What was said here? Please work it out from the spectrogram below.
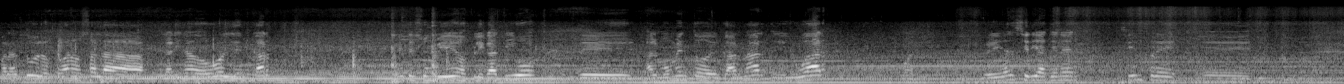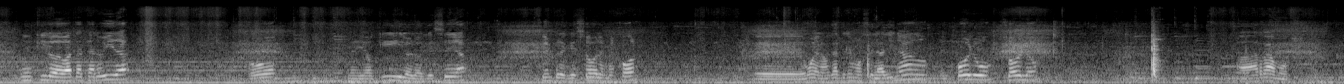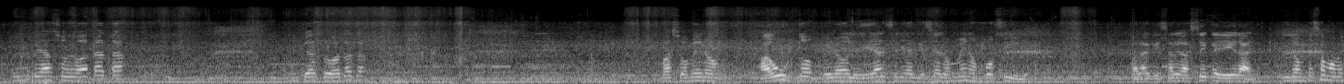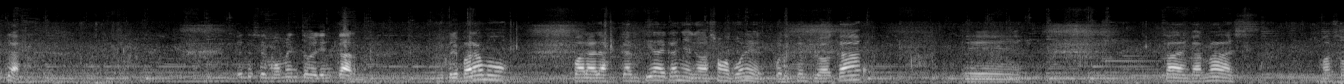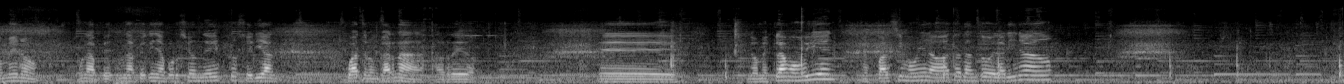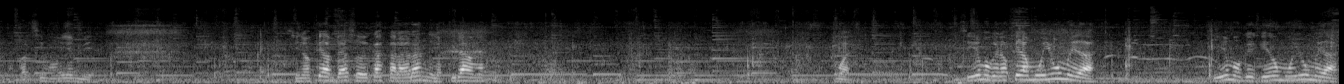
para todos los que van a usar la, el harinado Golden Carp. Este es un video explicativo de al momento de encarnar en el lugar. Bueno, lo ideal sería tener siempre eh, un kilo de batata hervida o medio kilo, lo que sea, siempre que sobre mejor. Eh, bueno, acá tenemos el harinado, el polvo, solo. Agarramos un pedazo de batata, pedazo de batata, más o menos a gusto, pero lo ideal sería que sea lo menos posible, para que salga seca y de grano. Y lo empezamos a mezclar. Este es el momento del encarno. Y preparamos para la cantidad de caña que vayamos a poner. Por ejemplo acá, eh, cada encarnada es más o menos una, una, pequeña porción de esto, serían cuatro encarnadas alrededor. Eh, lo mezclamos bien, esparcimos bien la batata en todo el harinado. esparcimos bien bien. Si nos quedan pedazos de cáscara grande los tiramos. Bueno, si vemos que nos queda muy húmeda, si vemos que quedó muy húmeda,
